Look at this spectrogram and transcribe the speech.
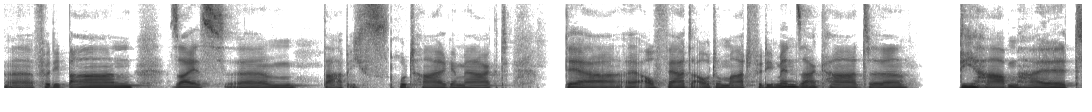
äh, für die Bahn, sei es, ähm, da habe ich es brutal gemerkt, der äh, Aufwerteautomat für die Mensa-Karte, die haben halt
